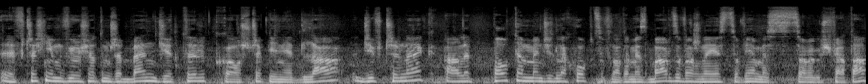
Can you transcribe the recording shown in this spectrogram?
e, wcześniej mówiło się o tym, że będzie tylko szczepienie dla dziewczynek, ale potem będzie dla chłopców. Natomiast bardzo ważne jest, co wiemy z całego świata,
